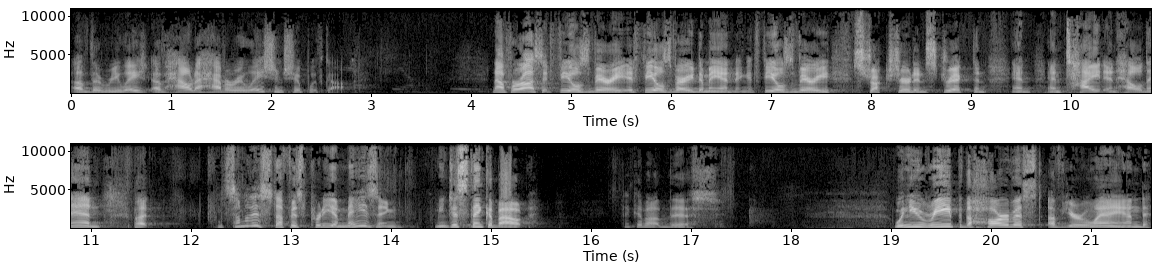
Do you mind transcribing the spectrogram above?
of the relation, of how to have a relationship with God. Now, for us, it feels very, it feels very demanding. It feels very structured and strict and, and, and tight and held in. But some of this stuff is pretty amazing. I mean, just think about Think about this. When you reap the harvest of your land,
